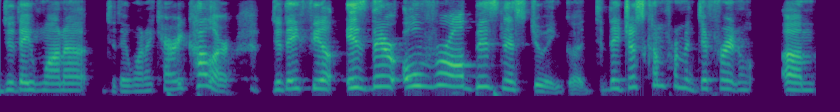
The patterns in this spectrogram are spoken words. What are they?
Do they want to do they want to carry color? Do they feel is their overall business doing good? Did they just come from a different um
